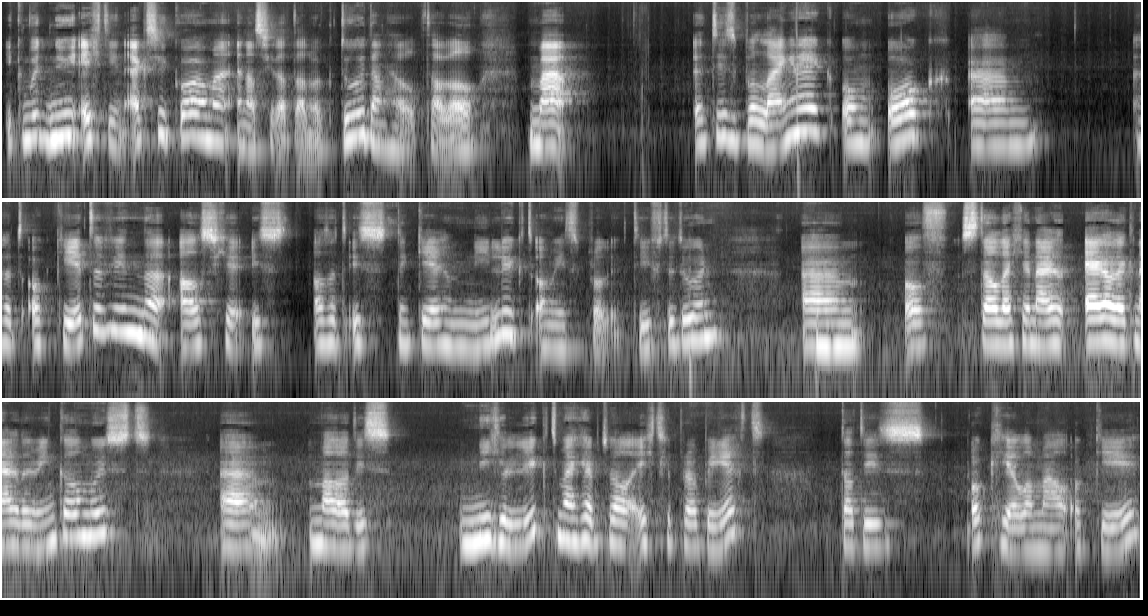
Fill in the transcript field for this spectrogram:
ik moet nu echt in actie komen en als je dat dan ook doet, dan helpt dat wel. Maar het is belangrijk om ook ehm, het oké te vinden als, je is, als het eens een keer niet lukt om iets productief te doen. Ehm, Of stel dat je naar, eigenlijk naar de winkel moest, maar dat is niet gelukt, maar je hebt wel echt geprobeerd. Dat is ook helemaal oké.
